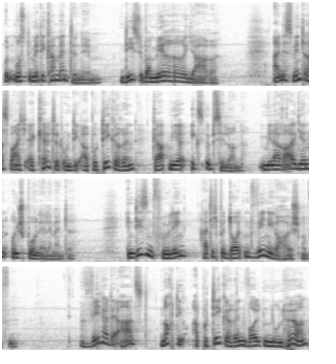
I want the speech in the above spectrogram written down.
und musste Medikamente nehmen. Dies über mehrere Jahre. Eines Winters war ich erkältet und die Apothekerin gab mir XY, Mineralien und Spurenelemente. In diesem Frühling hatte ich bedeutend weniger Heuschnupfen. Weder der Arzt noch die Apothekerin wollten nun hören,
